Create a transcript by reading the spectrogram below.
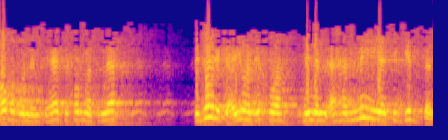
غضب لانتهاك حرمة الله؟ لذلك أيها الإخوة من الأهمية جدا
